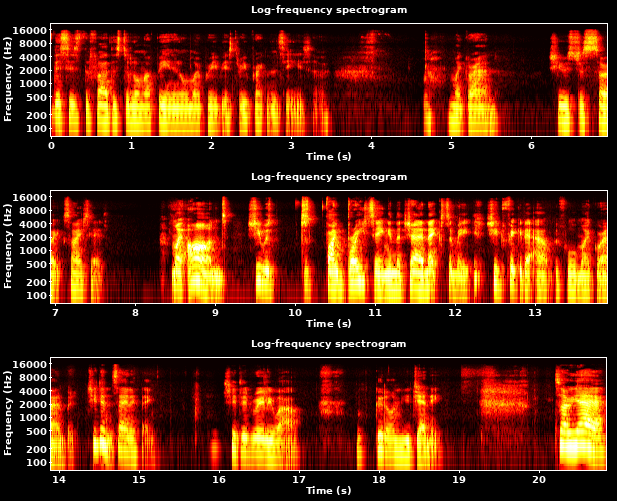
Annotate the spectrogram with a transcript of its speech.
this is the furthest along I've been in all my previous three pregnancies. So, oh, my gran, she was just so excited. My aunt, she was just vibrating in the chair next to me. She'd figured it out before my gran, but she didn't say anything. She did really well. Good on you, Jenny. So, yeah,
